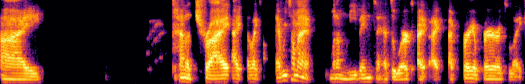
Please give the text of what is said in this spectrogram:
I kind of try. I like every time I when I'm leaving to head to work, I I, I pray a prayer to like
